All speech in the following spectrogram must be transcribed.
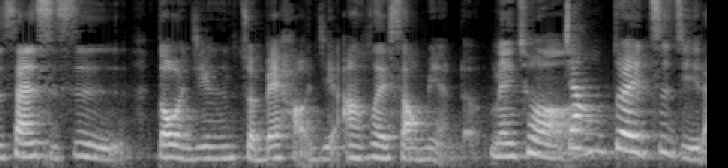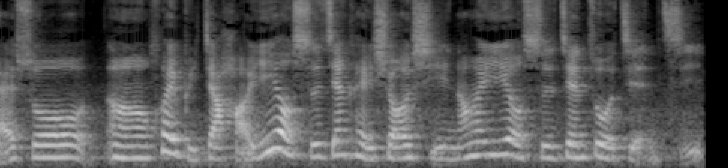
十三、十四都已经准备好，已经安在上面了。没错，这样对自己来说，嗯，会比较好，也有时间可以休息，然后也有时间做剪辑。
